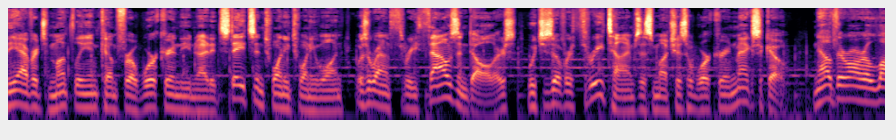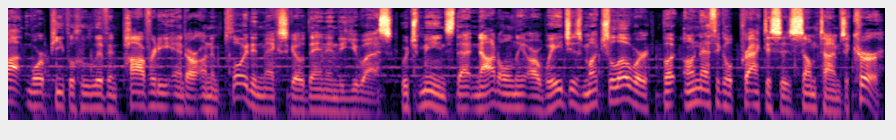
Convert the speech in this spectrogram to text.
The average monthly income for a worker in the United States in 2021 was around $3,000, which is over three times as much as a worker in Mexico. Now, there are a lot more people who live in poverty and are unemployed in Mexico than in the US, which means that not only are wages much lower, but unethical practices sometimes occur.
